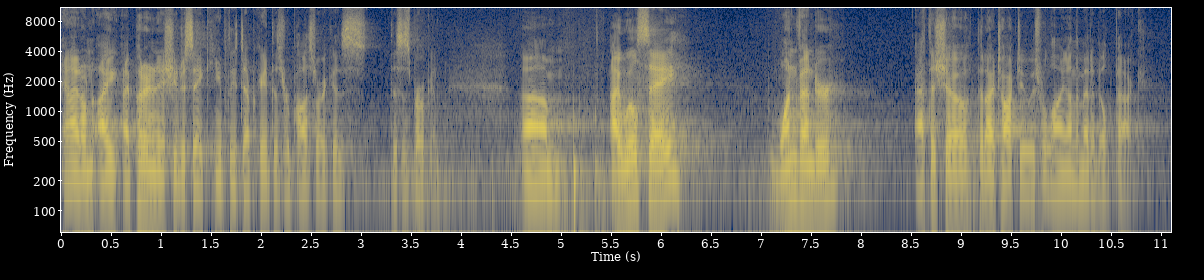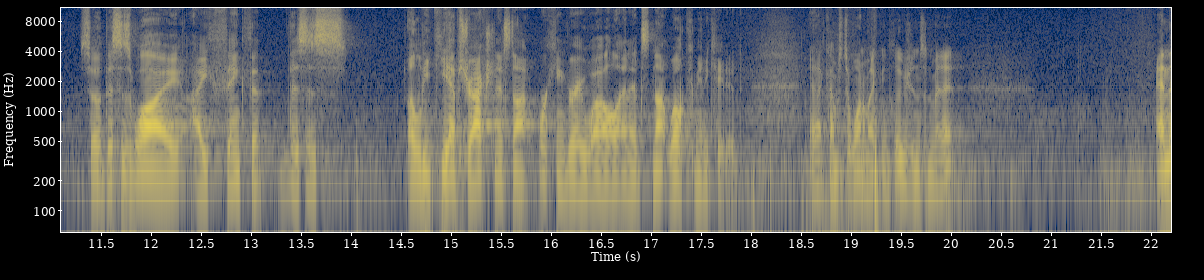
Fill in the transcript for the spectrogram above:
And I, don't, I, I put in an issue to say, can you please deprecate this repository because this is broken. Um, I will say, one vendor at the show that I talked to is relying on the meta build pack. So this is why I think that this is a leaky abstraction. It's not working very well, and it's not well communicated. And that comes to one of my conclusions in a minute. And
